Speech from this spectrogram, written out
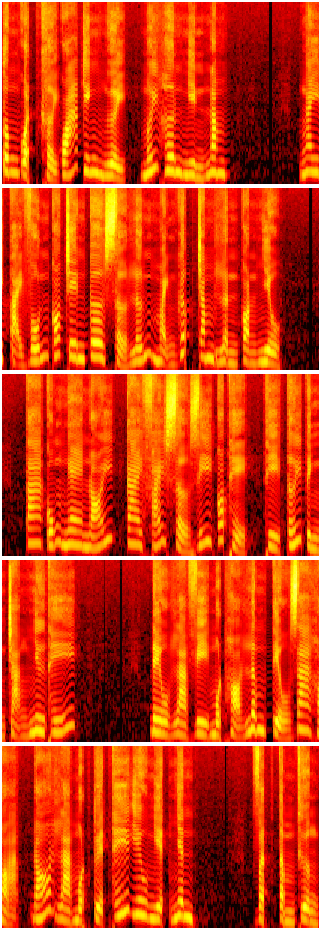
tông quật khởi quá kinh người, mới hơn nghìn năm. Ngay tại vốn có trên cơ sở lớn mạnh gấp trăm lần còn nhiều. Ta cũng nghe nói cai phái sở dĩ có thể thì tới tình trạng như thế. Đều là vì một họ lâm tiểu gia hỏa, đó là một tuyệt thế yêu nghiệt nhân. Vật tầm thường,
